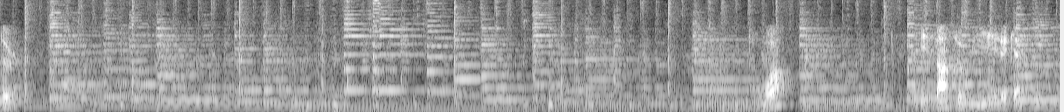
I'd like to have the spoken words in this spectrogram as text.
Deux. Trois. Et sans oublier le quatrième.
